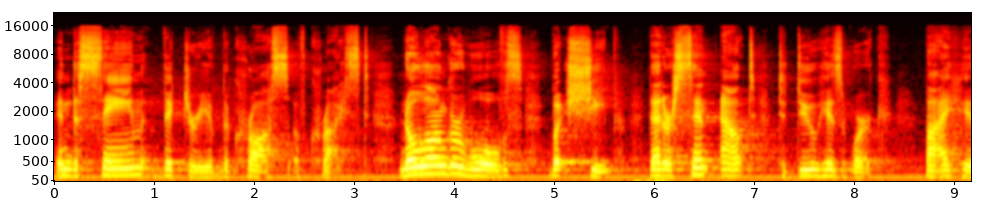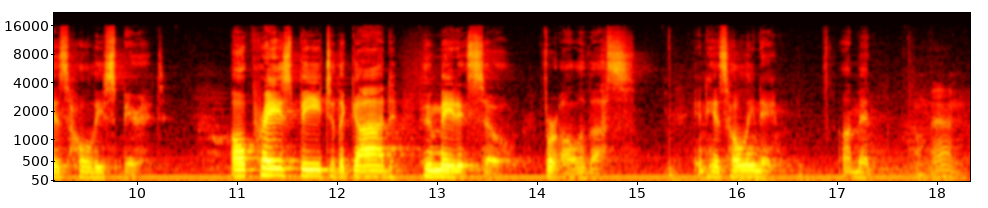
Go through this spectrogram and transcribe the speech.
in the same victory of the cross of Christ. No longer wolves, but sheep that are sent out to do his work by his Holy Spirit. All praise be to the God who made it so for all of us. In his holy name, amen. Amen.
